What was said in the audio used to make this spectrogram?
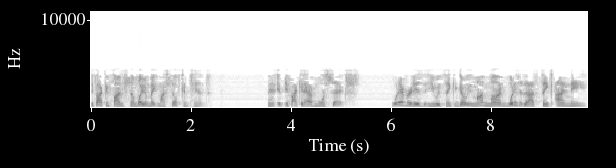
if I could find some way to make myself content, man, if, if I could have more sex, whatever it is that you would think and go in my mind, what is it that I think I need?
